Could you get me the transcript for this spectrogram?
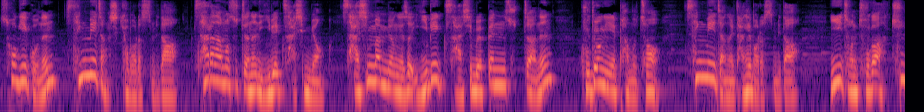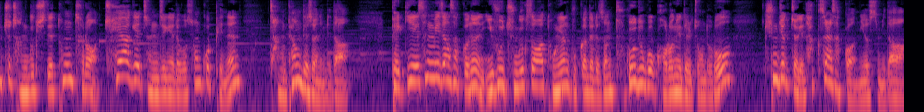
속이고는 생매장 시켜 버렸습니다. 살아남은 숫자는 240명, 40만 명에서 240을 뺀 숫자는 구덩이에 파묻혀 생매장을 당해버렸습니다. 이 전투가 춘추 전국시대 통틀어 최악의 전쟁이라고 손꼽히는 장평대전입니다. 백기의 생매장 사건은 이후 중국사와 동양 국가들에선 두고두고 거론이 될 정도로 충격적인 학살 사건이었습니다.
